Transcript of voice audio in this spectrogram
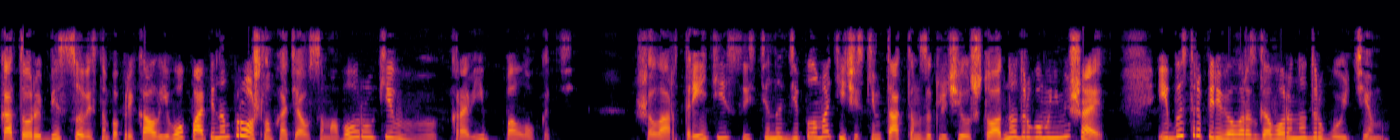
который бессовестно попрекал его папиным прошлым, хотя у самого руки в крови по локоть. Шелар III с истинно дипломатическим тактом заключил, что одно другому не мешает, и быстро перевел разговор на другую тему.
